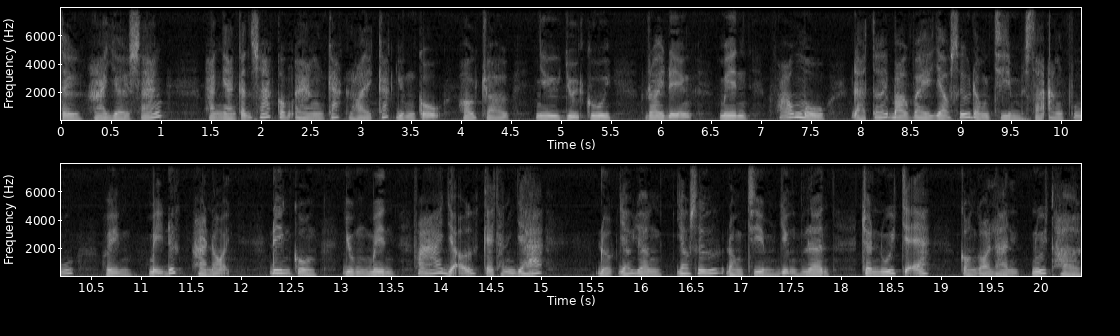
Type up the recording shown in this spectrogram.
từ 2 giờ sáng, hàng ngàn cảnh sát công an các loại các dụng cụ hỗ trợ như dùi cui, roi điện, min, pháo mù đã tới bao vây giáo sứ Đồng Chim, xã An Phú, huyện Mỹ Đức, Hà Nội điên cuồng dùng mìn phá dỡ cây thánh giá được giáo dân giáo sứ Đồng chim dựng lên trên núi trẻ, còn gọi là núi thờ.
